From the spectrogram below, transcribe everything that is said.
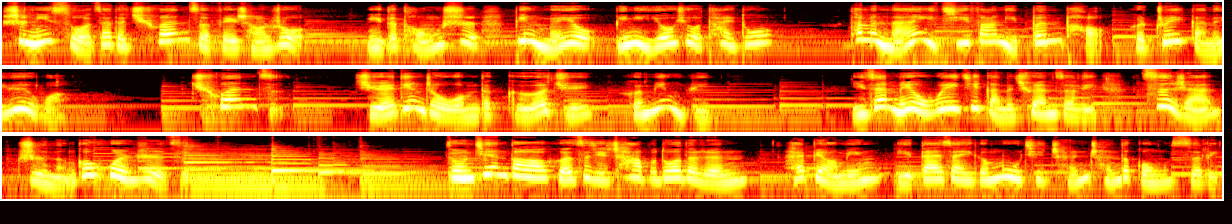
是你所在的圈子非常弱，你的同事并没有比你优秀太多，他们难以激发你奔跑和追赶的欲望。圈子。决定着我们的格局和命运。你在没有危机感的圈子里，自然只能够混日子。总见到和自己差不多的人，还表明你待在一个暮气沉沉的公司里。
